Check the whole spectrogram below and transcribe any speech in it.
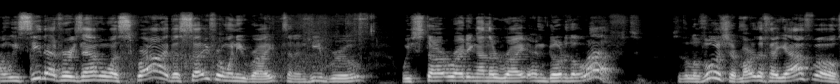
And we see that, for example, a scribe, a sofer, when he writes, and in Hebrew, we start writing on the right and go to the left. So the Lavush of Mordechai Yafo,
